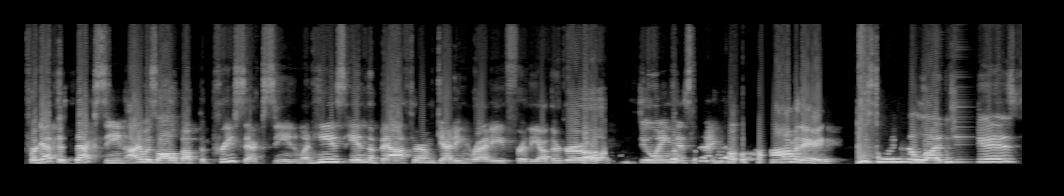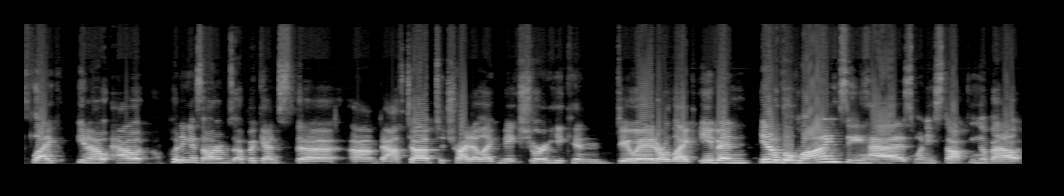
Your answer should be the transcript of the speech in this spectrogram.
Forget the sex scene. I was all about the pre-sex scene when he's in the bathroom getting ready for the other girl, doing his like Comedy. he's doing the lunges, like you know, out putting his arms up against the um, bathtub to try to like make sure he can do it, or like even you know the lines he has when he's talking about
